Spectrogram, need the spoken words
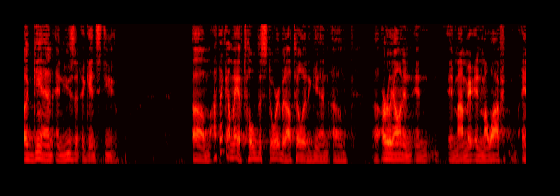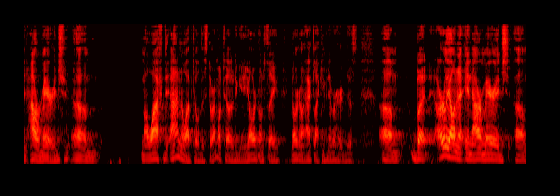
again and use it against you. Um, I think I may have told this story, but I'll tell it again. Um, uh, early on in, in, in my in my wife in our marriage, um, my wife. I know I've told this story. I'm going to tell it again. Y'all are going to say y'all are going to act like you've never heard this. Um, but early on in our marriage, um,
